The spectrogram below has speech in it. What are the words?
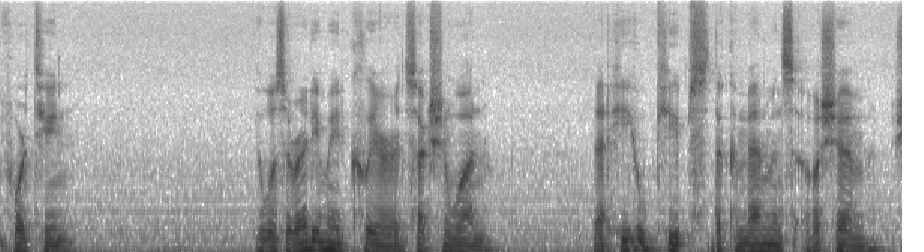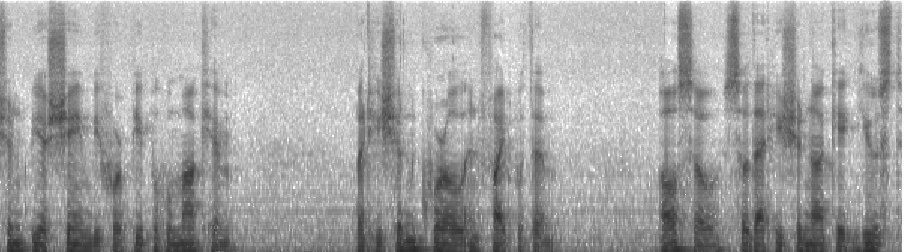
14. It was already made clear in Section 1 that he who keeps the commandments of Hashem shouldn't be ashamed before people who mock him, but he shouldn't quarrel and fight with them. Also, so that he should not get used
